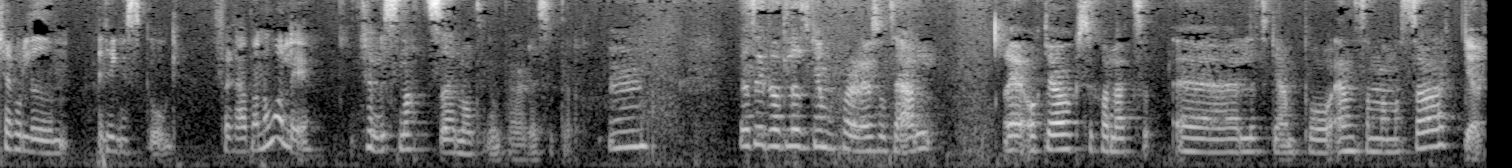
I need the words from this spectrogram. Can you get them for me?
Caroline Ringskog Ferradanoli. Kan du snabbt säga någonting om Paradise Hotel? Mm. Jag har tittat lite grann på Paradise Hotel eh, och jag har också kollat eh, lite grann på Ensam mamma söker.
